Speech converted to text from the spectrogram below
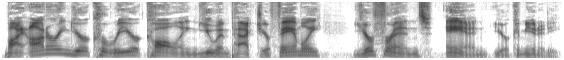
By honoring your career calling, you impact your family, your friends, and your community.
